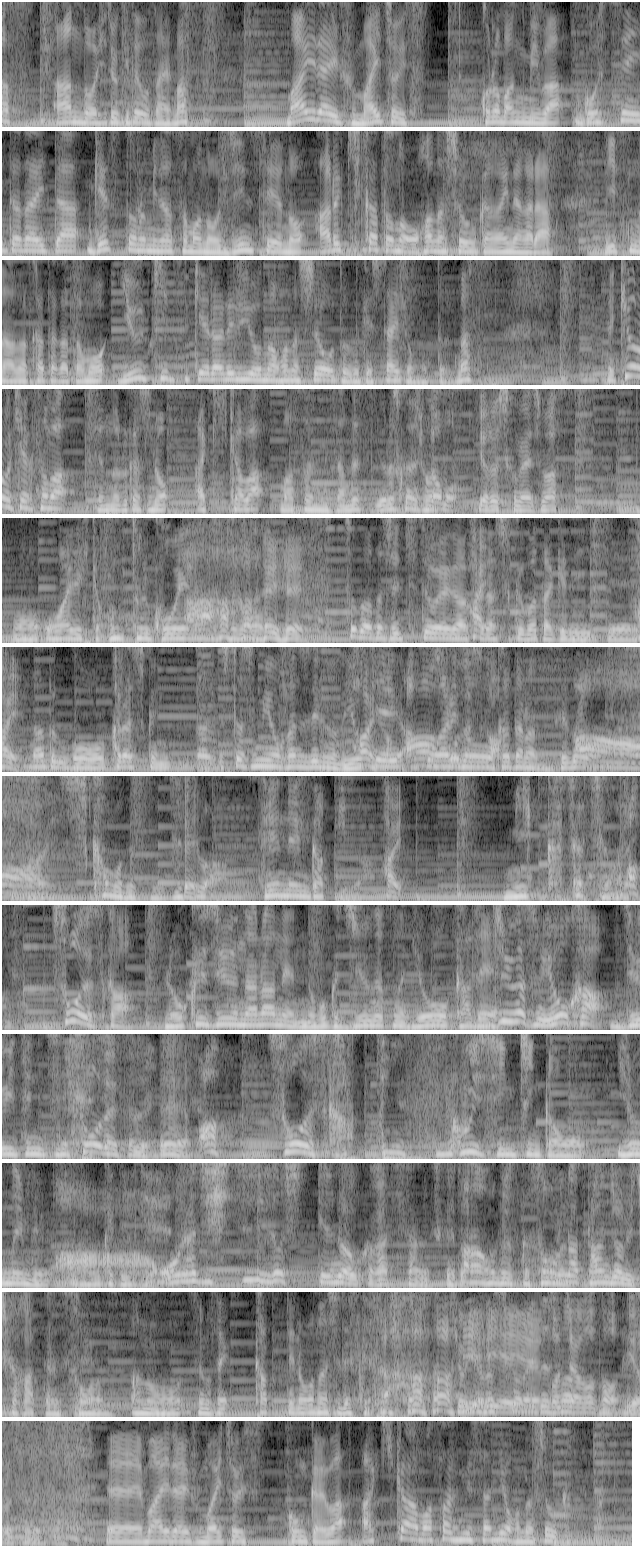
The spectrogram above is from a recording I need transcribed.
ます。安藤博樹でございます。マイライフマイチョイスこの番組はご出演いただいたゲストの皆様の人生の歩き方のお話を伺いながらリスナーの方々も勇気づけられるようなお話をお届けしたいと思っております。え今日のお客様天皇ル歌手の秋川雅文さんです。よろしくお願いしまどうもすよろしくお願いします。もうお会いできて本当に光栄なんですけどちょっと私父親がクラシック畑でいて、はい。なんとかこうクラシックに親しみを感じているので余計憧れの方なんですけど、あしかもですね実は生年月日があ、はい。3日しか違わないんです。そうですか。67年の僕10月の8日で。10月の8日。11日で。そうです。勝ええ、あ、そうですか。手にすごい親近感をいろんな意味で受けていて。同じ羊年っていうのは伺ってたんですけど、あ本当ですか？そんな誕生日近かったんですね。そうなんです。あのすみません。勝手なお話ですけど。今日よろしくお願いいたします。こちらこそよろしくお願いします。えーマイライフマイチョイス。今回は秋川正文さんにお話を伺います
